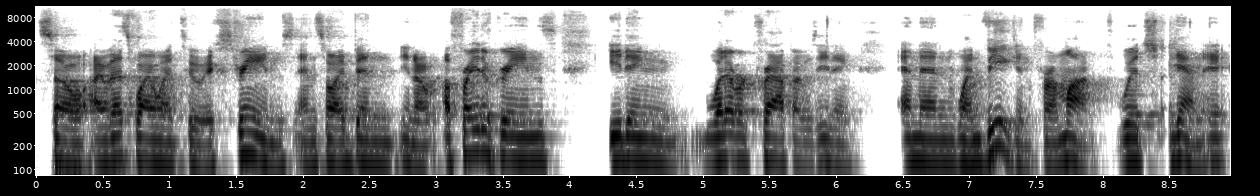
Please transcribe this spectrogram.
So I, that's why I went to extremes. And so I'd been, you know, afraid of greens, eating whatever crap I was eating, and then went vegan for a month, which again, it,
